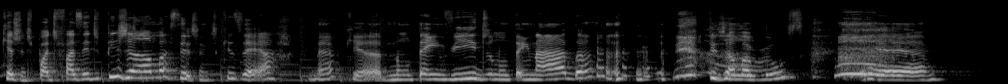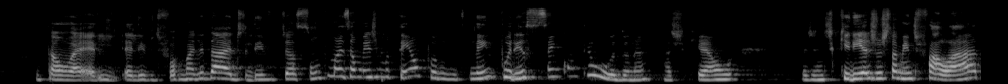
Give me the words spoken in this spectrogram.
que a gente pode fazer de pijama, se a gente quiser, né? Porque não tem vídeo, não tem nada. pijama rules. É, então, é, é, livre de formalidade, livre de assunto, mas ao mesmo tempo, nem por isso sem conteúdo, né? Acho que é um. A gente queria justamente falar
